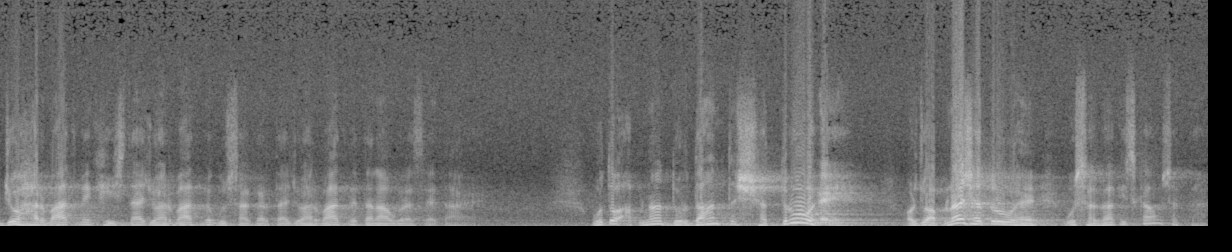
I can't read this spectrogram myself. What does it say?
जो हर बात में खींचता है, जो हर बात में गुस्सा करता है, जो हर बात में तनावग्रस्त रहता है, वो तो अपना दुर्दांत शत्रु है। और जो अपना शत्रु है, वो सगा किसका हो सकता है?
